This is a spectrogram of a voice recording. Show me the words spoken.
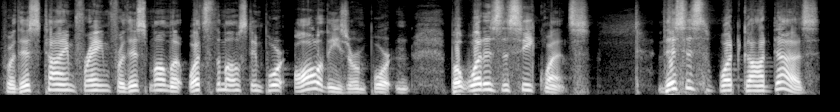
for this time frame, for this moment, what's the most important? All of these are important, but what is the sequence? This is what God does.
